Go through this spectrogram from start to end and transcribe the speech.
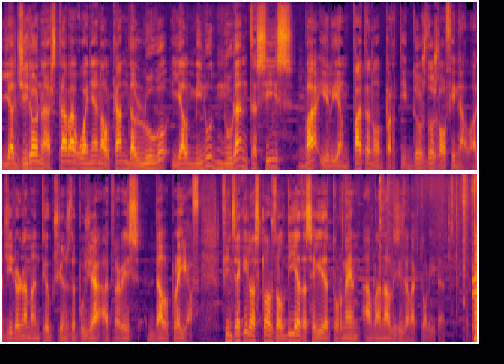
I el Girona estava guanyant el camp del Lugo i al minut 96 va i li empaten el partit, 2-2 al final. El Girona manté opcions de pujar a través del play-off. Fins aquí les claus del dia, de seguida tornem amb l'anàlisi de l'actualitat.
